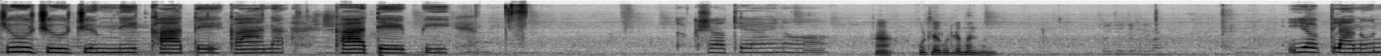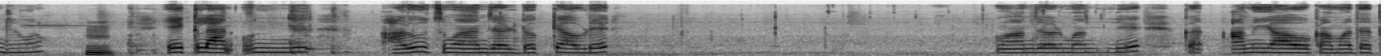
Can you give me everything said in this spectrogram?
चू चू चिमनी खाते खाना खाते पी. लक्षात येईना. हां कुठलं कुठलं म्हण म्हण. एक लहान उंदीर हम्म. एक लहान उंदीर हळूच मांजर डोक्यावडे. मांजर म्हणले का आम्ही यावं का मदत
